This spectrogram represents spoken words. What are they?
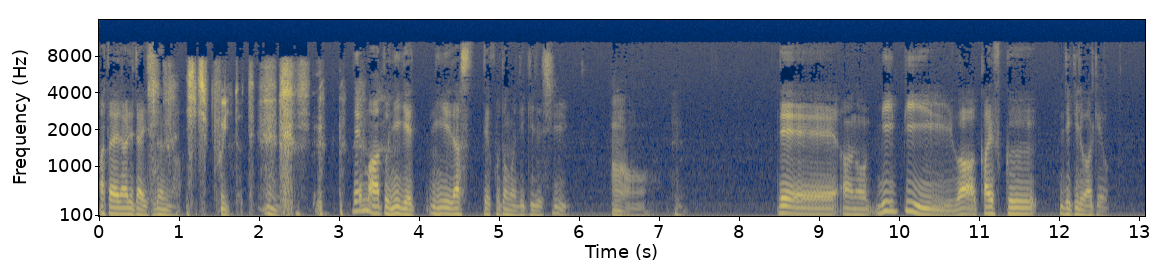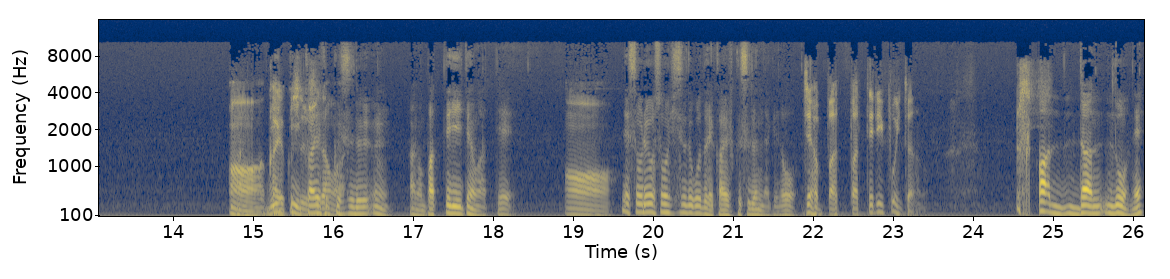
与えられたりするんだ。?1 ポイントって。うん。で、まあ、あと逃げ、逃げ出すってこともできるし、あで、あの、BP は回復できるわけよ。あ。ああ、回復す BP 回る手段は復。する、うん。あの、バッテリーってのがあって、ああ。で、それを消費することで回復するんだけど、じゃあバ、バッテリーポイントなの？あ、だ、どうね？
